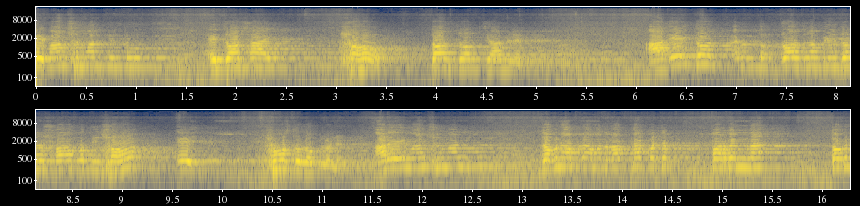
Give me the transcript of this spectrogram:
এই মান সম্মান কিন্তু এই দশায় সহ দশ জন চেয়ারম্যানের। আর এই দল এবং দশ জন বিশ জনের সভাপতি সহ এই সমস্ত লোকগুলো নেন। আর এই মান সম্মান যখন আপনারা আমাদের রক্ষা করতে পারবেন না তখন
